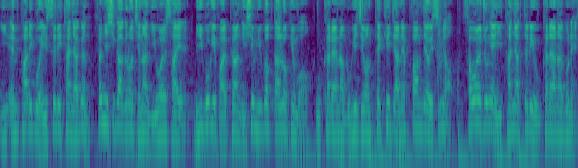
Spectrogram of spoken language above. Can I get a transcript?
이 M829A3 탄약은 현지 시각으로 지난 2월 4일 미국이 발표한 26억 달러 규모 우크라이나 무기 지원 패키지 안에 포함되어 있으며 4월 중에 이 탄약들이 우크라이나군에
